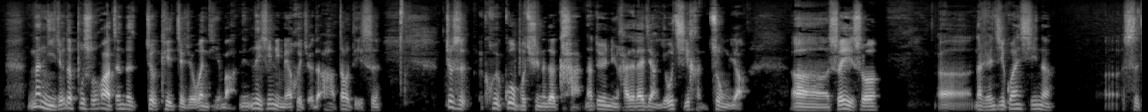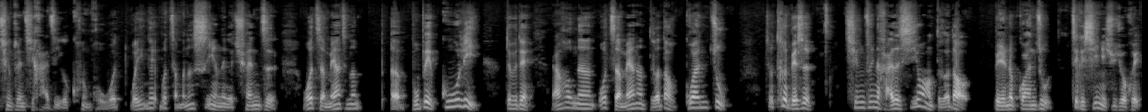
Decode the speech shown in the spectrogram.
那你觉得不说话真的就可以解决问题吗？你内心里面会觉得啊到底是？就是会过不去那个坎，那对于女孩子来讲尤其很重要，呃，所以说，呃，那人际关系呢，呃，是青春期孩子一个困惑。我我应该我怎么能适应那个圈子？我怎么样才能呃不被孤立，对不对？然后呢，我怎么样能得到关注？就特别是青春的孩子希望得到别人的关注，这个心理需求会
